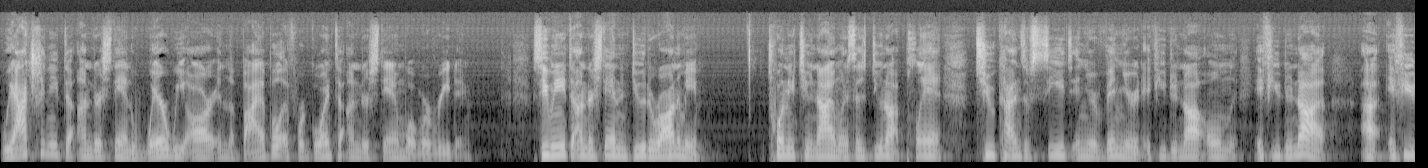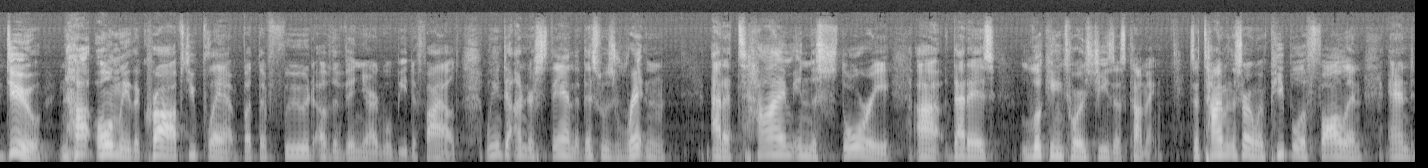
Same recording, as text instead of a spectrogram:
we actually need to understand where we are in the Bible if we're going to understand what we're reading. See, we need to understand in Deuteronomy 22 9 when it says do not plant two kinds of seeds in your vineyard if you do not only if you do not uh, if you do, not only the crops you plant, but the food of the vineyard will be defiled. We need to understand that this was written at a time in the story uh, that is looking towards Jesus coming. It's a time in the story when people have fallen and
